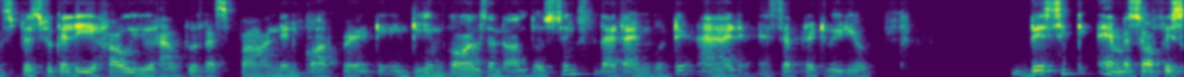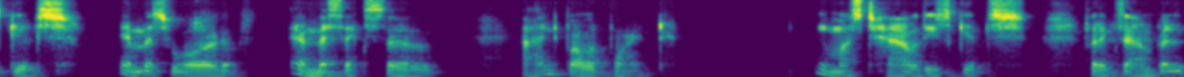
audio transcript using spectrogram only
specifically how you have to respond in corporate, in team calls and all those things that I'm going to add a separate video. Basic MS Office skills, MS Word, MS Excel, and PowerPoint. You must have these skills. For example,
